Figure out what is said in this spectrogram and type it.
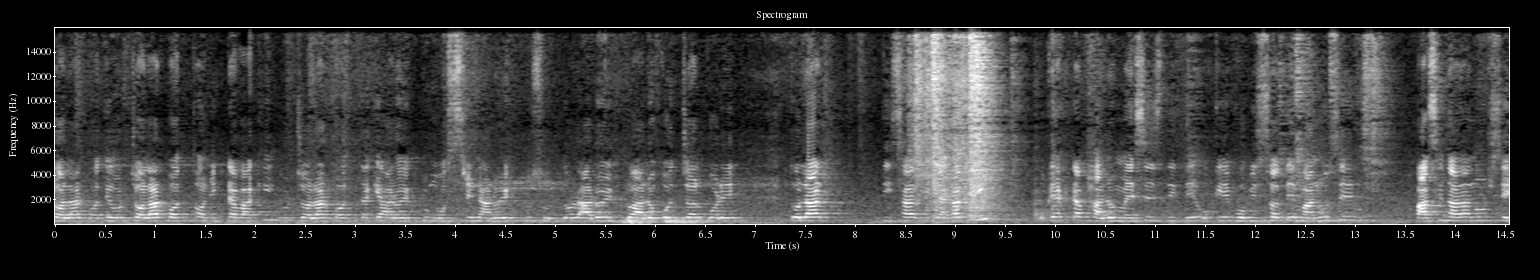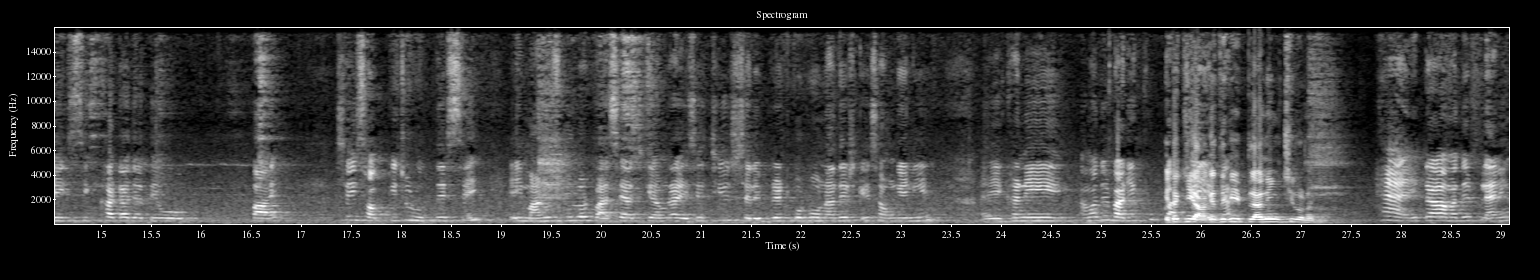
চলার পথে। ওর চলার পথ তো অনেকটা বাকি। ওর চলার পথটাকে আরও একটু মসৃণ আরও একটু সুন্দর আরও একটু আলোকোজ্জ্বল করে তোলার দিশা দেখাতেই ওকে একটা ভালো মেসেজ দিতে, ওকে ভবিষ্যতে মানুষের পাশে দাঁড়ানোর সেই শিক্ষাটা যাতে ও পায়, সেই সব কিছুর উদ্দেশ্যেই এই মানুষগুলোর পাশে আজকে আমরা এসেছি। সেলিব্রেট করব ওনাদেরকে সঙ্গে নিয়ে। এখানে আমাদের বাড়ির খুব এটা কি আগে থেকেই প্ল্যানিং ছিল নাকি? হ্যাঁ এটা আমাদের প্ল্যানিং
